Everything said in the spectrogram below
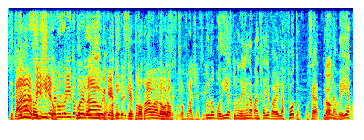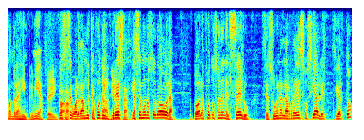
Que teníamos ah, un sí, sí, que rollito. tenía un rollito por Un el lado y rollito, que, tú ok, te- que ¿cierto? explotaban los, los- Entonces, los flashes. sí. Tú no podías, tú no tenías una pantalla para ver las fotos. O sea, tú No. las veías cuando las imprimías. Sí. Entonces Ajá. se guardaban muchas fotos Ah, sí. impresas. ¿Qué hacemos nosotros ahora? Todas las fotos son en el celu, se suben a las redes sociales, ¿cierto?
